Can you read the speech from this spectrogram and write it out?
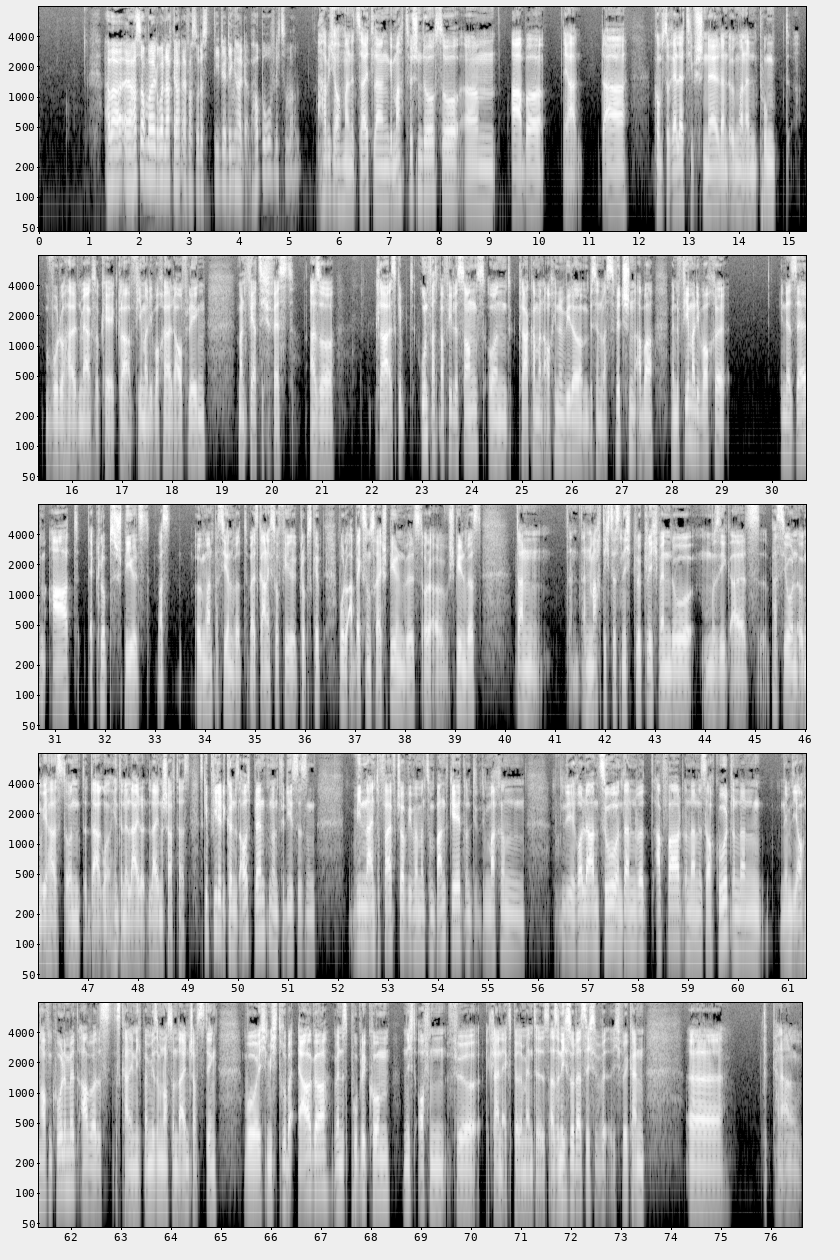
Aber äh, hast du auch mal drüber nachgedacht, einfach so das DJ-Ding halt hauptberuflich zu machen? Habe ich auch mal eine Zeit lang gemacht zwischendurch so, ähm, aber ja, da kommst du relativ schnell dann irgendwann an einen Punkt, wo du halt merkst, okay, klar, viermal die Woche halt auflegen, man fährt sich fest. Also klar, es gibt unfassbar viele Songs und klar kann man auch hin und wieder ein bisschen was switchen, aber wenn du viermal die Woche in derselben Art der Clubs spielst, was irgendwann passieren wird, weil es gar nicht so viele Clubs gibt, wo du abwechslungsreich spielen willst oder äh, spielen wirst, dann dann, dann macht dich das nicht glücklich, wenn du Musik als Passion irgendwie hast und dahinter eine Leidenschaft hast. Es gibt viele, die können das ausblenden und für die ist es ein wie ein 9-to-5-Job, wie wenn man zum Band geht und die, die machen die Rollladen zu und dann wird Abfahrt und dann ist auch gut und dann nehmen die auch einen Haufen Kohle mit, aber das, das kann ich nicht. Bei mir ist immer noch so ein Leidenschaftsding, wo ich mich drüber ärgere, wenn das Publikum nicht offen für kleine Experimente ist. Also nicht so, dass ich, ich will kein, äh, keine Ahnung,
